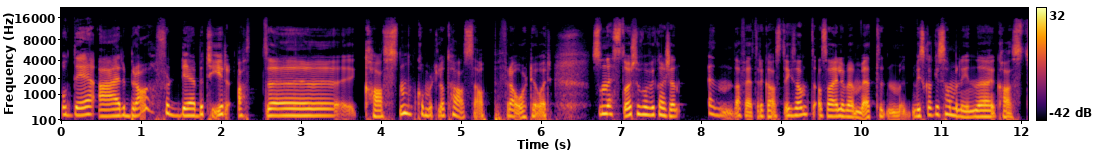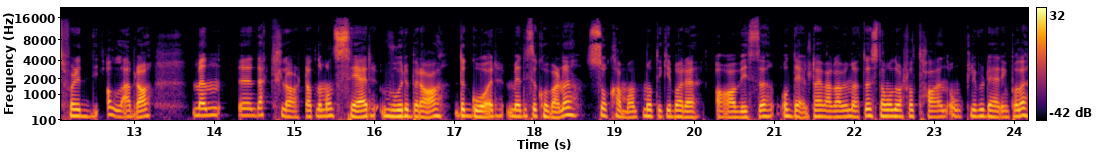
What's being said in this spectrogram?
Og det er bra, for det betyr at uh, casten kommer til å ta seg opp fra år til år. Så neste år så får vi kanskje en enda fetere cast, ikke sant? Altså, eller hvem vet Vi skal ikke sammenligne cast, fordi alle er bra. Men eh, det er klart at når man ser hvor bra det går med disse coverne, så kan man på en måte ikke bare avvise å delta i hver gang vi møtes. Da må du i hvert fall ta en ordentlig vurdering på det.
